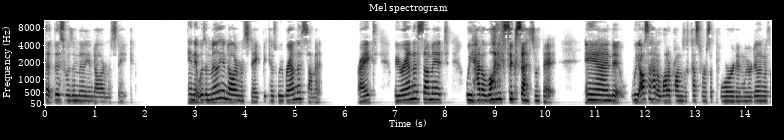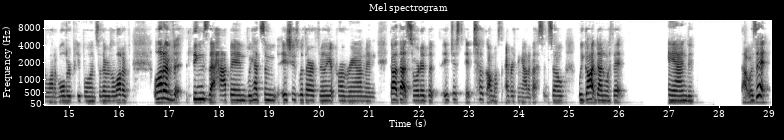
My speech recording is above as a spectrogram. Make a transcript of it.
that this was a million dollar mistake. And it was a million dollar mistake because we ran the summit, right? We ran the summit. We had a lot of success with it. And we also had a lot of problems with customer support and we were dealing with a lot of older people. And so there was a lot of a lot of things that happened. We had some issues with our affiliate program and got that sorted but it just it took almost everything out of us. And so we got done with it and that was it.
